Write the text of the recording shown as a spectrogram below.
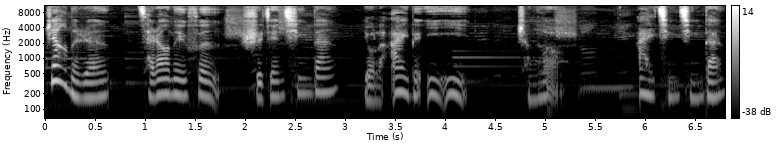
这样的人才让那份时间清单有了爱的意义，成了爱情清单。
